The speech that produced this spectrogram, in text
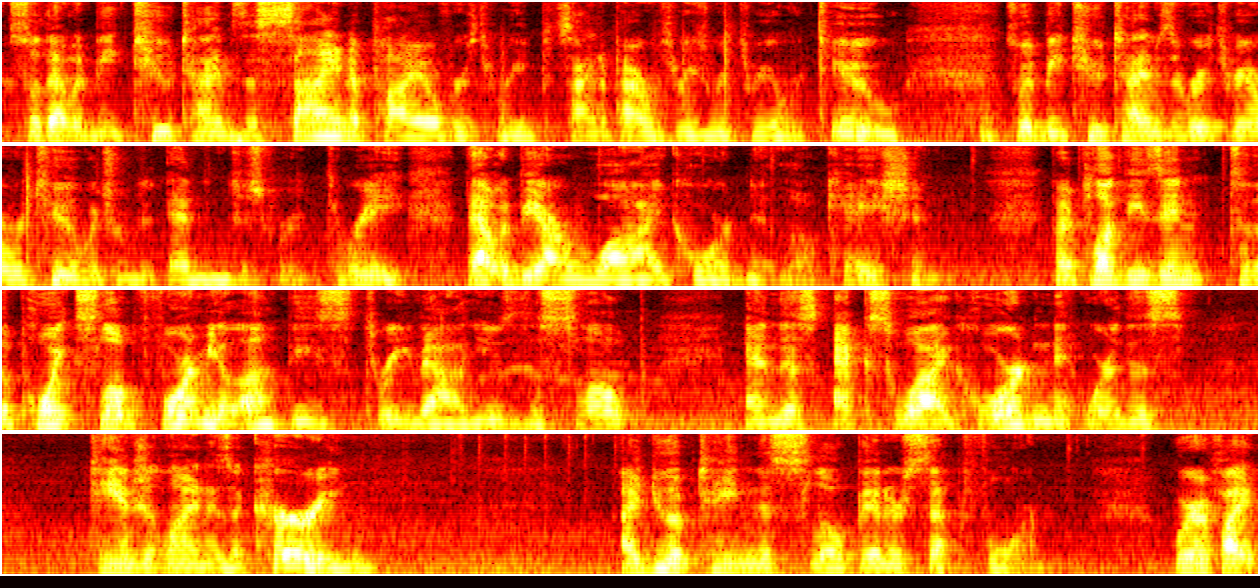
So that would be 2 times the sine of pi over 3. Sine of pi over 3 is root 3 over 2. So it would be 2 times the root 3 over 2, which would end in just root 3. That would be our y coordinate location. If I plug these into the point slope formula, these three values, the slope and this xy coordinate where this tangent line is occurring, I do obtain this slope intercept form. Where if I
